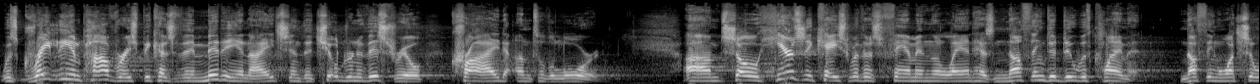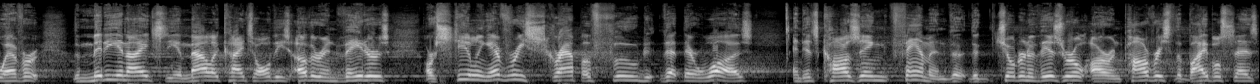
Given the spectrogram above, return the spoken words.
was greatly impoverished because the Midianites and the children of Israel cried unto the Lord. Um, so here's the case where there's famine in the land, has nothing to do with climate. Nothing whatsoever. The Midianites, the Amalekites, all these other invaders are stealing every scrap of food that there was and it's causing famine. The, the children of Israel are impoverished. The Bible says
